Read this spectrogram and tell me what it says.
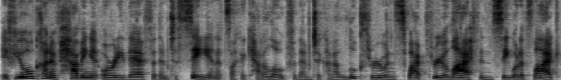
if you're kind of having it already there for them to see, and it's like a catalog for them to kind of look through and swipe through your life and see what it's like,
